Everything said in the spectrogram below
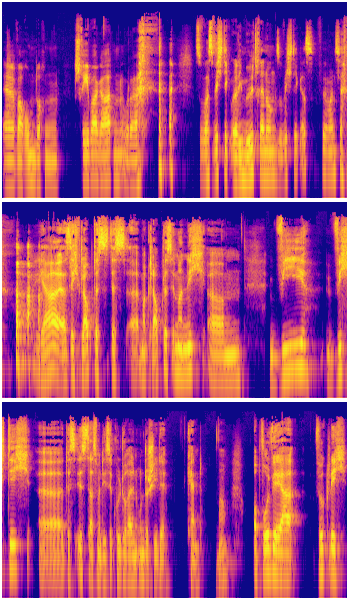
äh, warum doch ein Schrebergarten oder sowas wichtig oder die Mülltrennung so wichtig ist für manche. ja, also ich glaube, dass das, äh, man glaubt es immer nicht, ähm, wie wichtig äh, das ist, dass man diese kulturellen Unterschiede kennt. Ne? Obwohl wir ja wirklich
